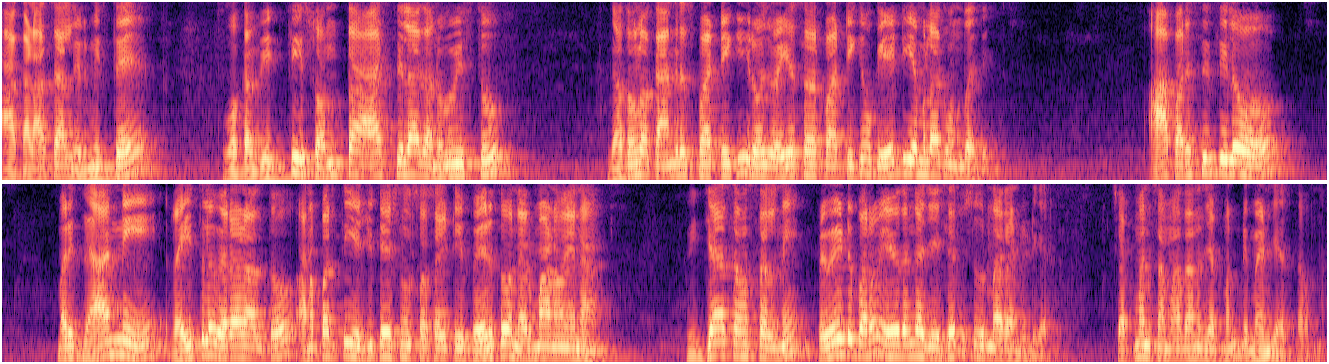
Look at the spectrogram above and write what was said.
ఆ కళాశాల నిర్మిస్తే ఒక వ్యక్తి సొంత ఆస్తిలాగా అనుభవిస్తూ గతంలో కాంగ్రెస్ పార్టీకి ఈరోజు వైఎస్ఆర్ పార్టీకి ఒక ఏటీఎం లాగా ఉంది అది. ఆ పరిస్థితిలో మరి దాన్ని రైతుల విరాళాలతో అనపర్తి ఎడ్యుకేషనల్ సొసైటీ పేరుతో నిర్మాణమైన విద్యా సంస్థల్ని ప్రైవేటు పరం ఏ విధంగా చేశారు సూర్యనారాయణ రెడ్డి గారు? చెప్పమని సమాధానం చెప్పమని డిమాండ్ చేస్తా ఉన్నా.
